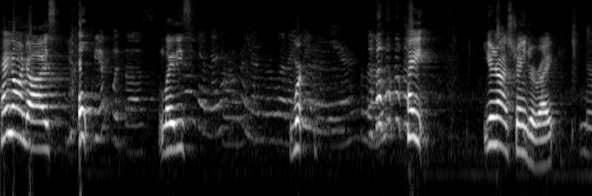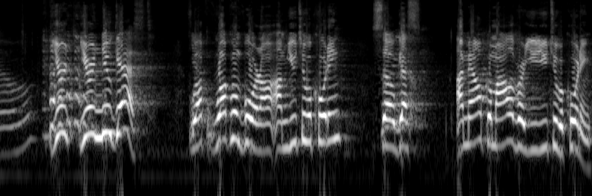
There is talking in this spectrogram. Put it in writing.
Hang on, guys. Oh, Camp with us. ladies. We're, hey, you're not a stranger, right? No. You're you're a new guest. Welcome, welcome aboard. I- I'm YouTube recording. So guess I'm Malcolm Oliver. You YouTube recording.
